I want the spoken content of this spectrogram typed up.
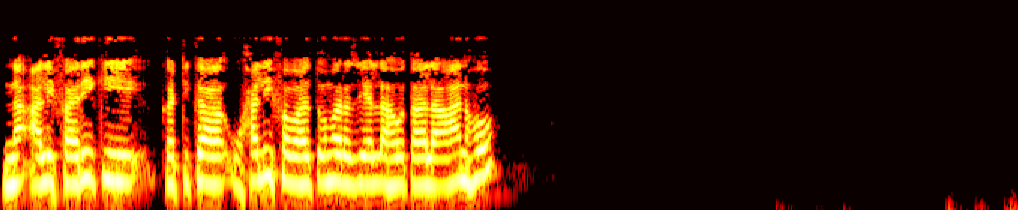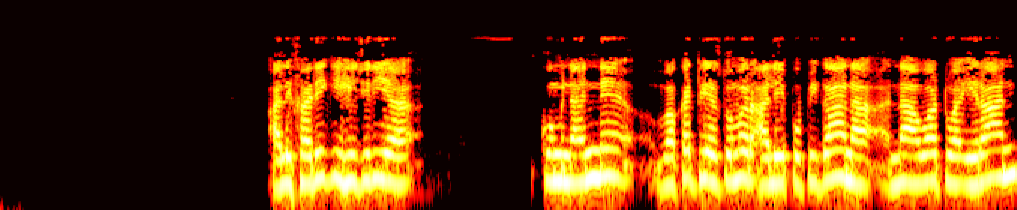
na alifariki katika uhalifa wa harat umar raziallahu taala anhu. Alifariki hijiria kumi na nne wakati harat umar alipopigana na watu wa iran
